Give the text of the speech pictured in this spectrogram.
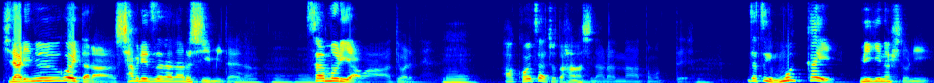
左に動いたら喋りづらなるしみたいな、うんそれは無理やわって言われて。うん。あこいつはちょっと話ならんなと思って、うん。じゃあ次もう一回右の人に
